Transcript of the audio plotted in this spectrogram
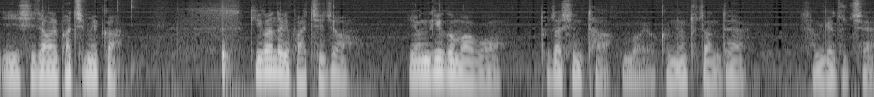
이 시장을 바칩니까? 기관들이 바치죠. 연기금하고 투자신탁, 뭐 금융투자인데 3개 두채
